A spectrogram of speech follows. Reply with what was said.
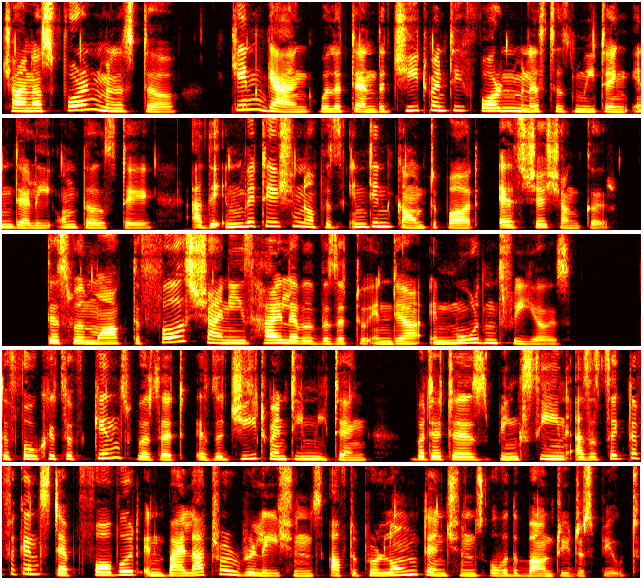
China's Foreign Minister Qin Gang will attend the G20 Foreign Ministers meeting in Delhi on Thursday at the invitation of his Indian counterpart S. Jaishankar. This will mark the first Chinese high level visit to India in more than three years. The focus of Qin's visit is the G20 meeting, but it is being seen as a significant step forward in bilateral relations after prolonged tensions over the boundary dispute.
